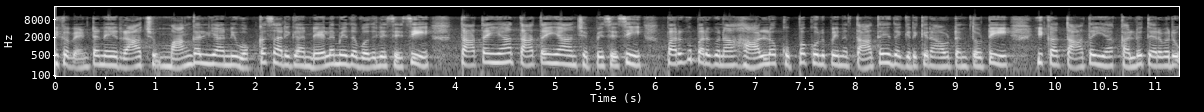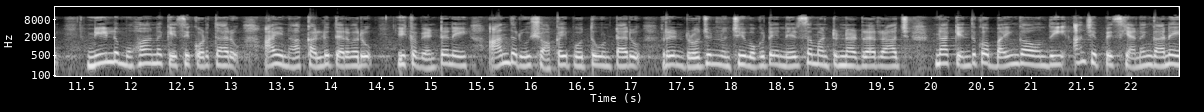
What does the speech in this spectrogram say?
ఇక వెంటనే రాజు మాంగళ్యాన్ని ఒక్కసారిగా నేల మీద వదిలేసేసి తాతయ్య తాతయ్య అని చెప్పేసేసి పరుగు పరుగున హాల్లో కుప్ప కూలిపోయిన తాతయ్య దగ్గరికి రావటంతో ఇక తాతయ్య కళ్ళు తెరవరు. నీళ్ళు మొహానకేసి కొడతారు. ఆయన కళ్ళు తెరవరు. ఇక వెంటనే అందరూ షాక్ అయిపోతూ ఉంటారు. రెండు రోజుల నుంచి ఒకటే నీరసం అంటున్నాడు రా రాజ్. నాకెందుకో భయంగా ఉంది అని చెప్పేసి అనగానే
